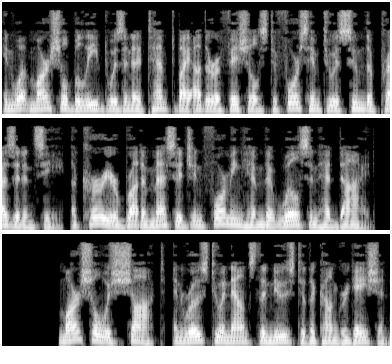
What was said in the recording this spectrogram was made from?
in what Marshall believed was an attempt by other officials to force him to assume the presidency, a courier brought a message informing him that Wilson had died. Marshall was shocked, and rose to announce the news to the congregation.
